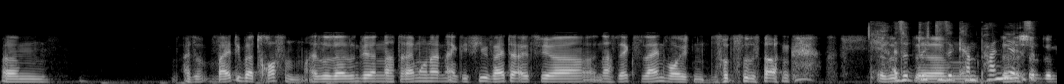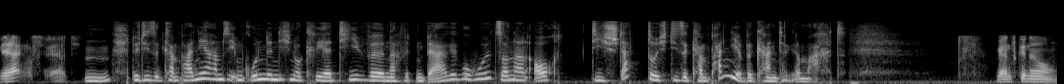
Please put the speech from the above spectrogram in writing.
ähm, also weit übertroffen. Also da sind wir nach drei Monaten eigentlich viel weiter, als wir nach sechs sein wollten, sozusagen. Das also ist, durch diese ähm, Kampagne das ist schon bemerkenswert. Mh, durch diese Kampagne haben Sie im Grunde nicht nur Kreative nach Wittenberge geholt, sondern auch die Stadt durch diese Kampagne bekannter gemacht. Ganz genau.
